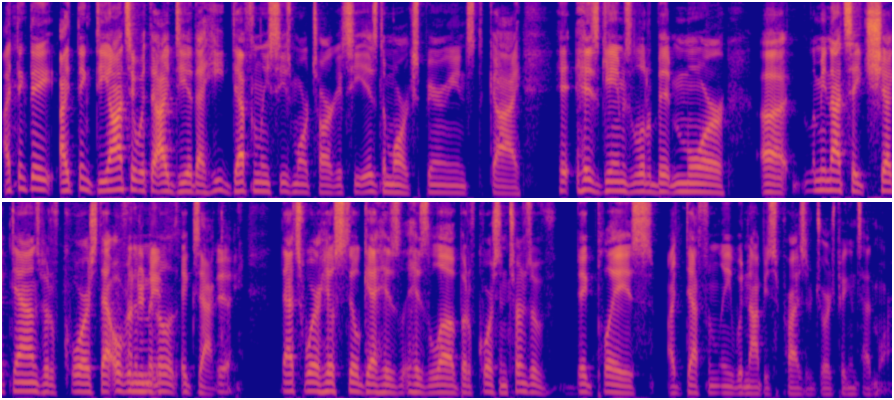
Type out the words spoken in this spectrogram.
I think they I think Diontae with the idea that he definitely sees more targets. He is the more experienced guy. Hi- His game's a little bit more uh let me not say check downs, but of course that over Underneath. the middle exactly. Yeah. That's where he'll still get his his love. But of course in terms of big plays, I definitely would not be surprised if George Pickens had more.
